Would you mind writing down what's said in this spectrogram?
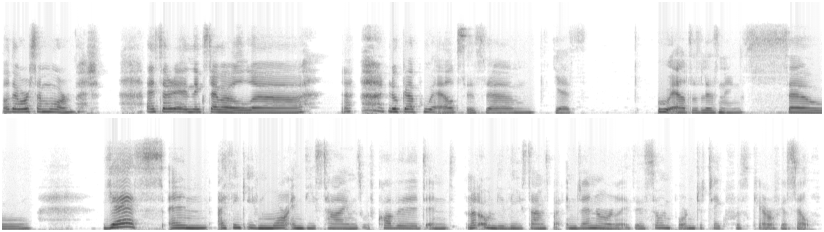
Oh, there were some more, but I'm sorry. Next time I'll uh, look up who else is. Um, yes, who else is listening. So yes, and I think even more in these times with COVID, and not only these times, but in general, it is so important to take first care of yourself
